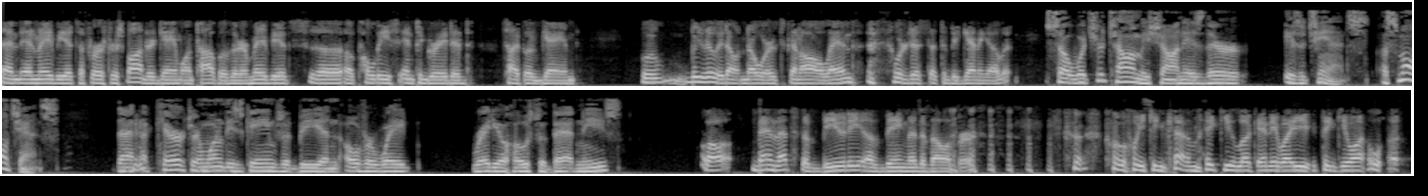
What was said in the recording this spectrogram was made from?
and and maybe it's a first responder game on top of it, or maybe it's uh, a police integrated type of game. We, we really don't know where it's going to all end. We're just at the beginning of it. So what you're telling me, Shawn, is there is a chance, a small chance, that mm-hmm. a character in one of these games would be an overweight radio host with bad knees? Well, Ben, that's the beauty of being the developer. we can kind of make you look any way you think you want to look.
